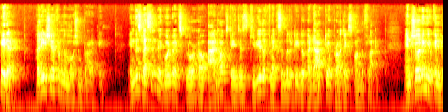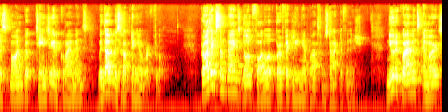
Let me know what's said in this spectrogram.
Hey there, Harish here from the Motion product team. In this lesson, we're going to explore how ad hoc stages give you the flexibility to adapt your projects on the fly, ensuring you can respond to changing requirements without disrupting your workflow. Projects sometimes don't follow a perfect linear path from start to finish. New requirements emerge,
